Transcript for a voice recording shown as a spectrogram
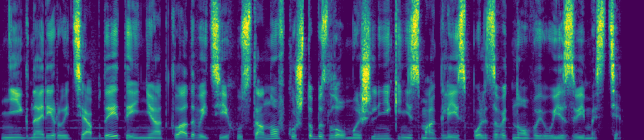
Не игнорируйте апдейты и не откладывайте их установку, чтобы злоумышленники не смогли использовать новые уязвимости.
